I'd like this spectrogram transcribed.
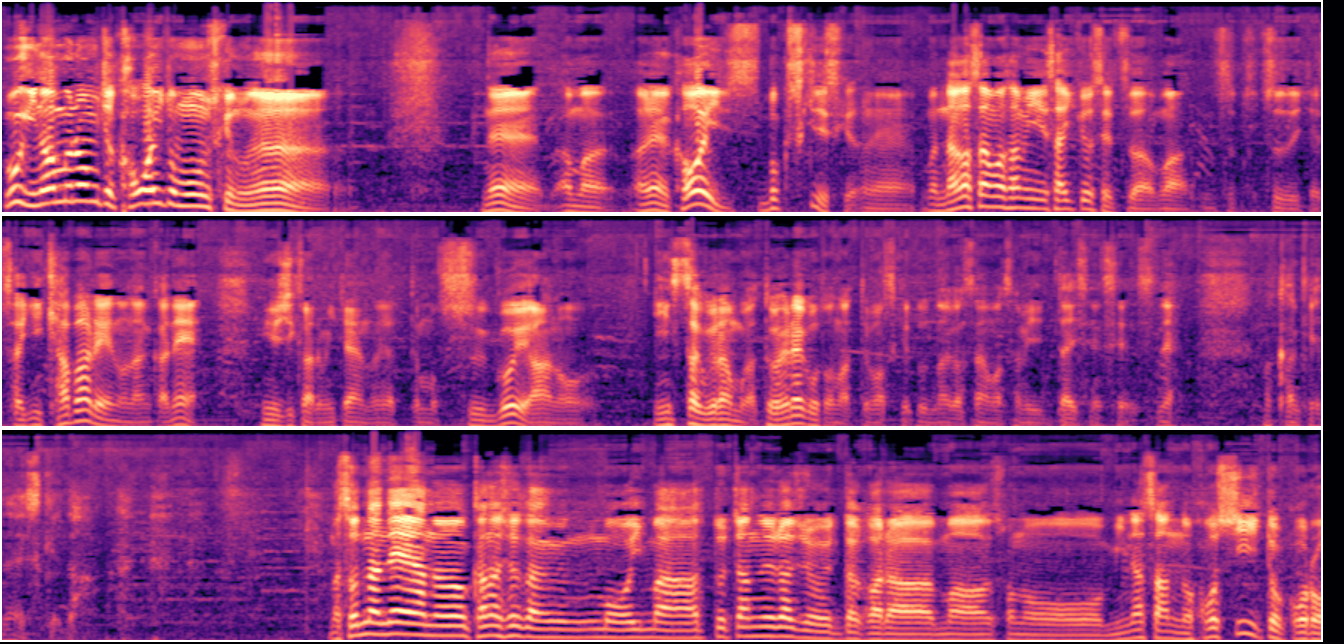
僕、稲村美ちゃん可愛いと思うんですけどね。ねえ、あ、まあ、あれ、可愛いです。僕好きですけどね。まあ、長澤まさみ最強説は、まあ、ずっと続いて最近キャバレーのなんかね、ミュージカルみたいなのやっても、すごい、あの、インスタグラムがどえらいことになってますけど、長澤まさみ大先生ですね。まあ、関係ないですけど。まあ、そんなね、あの、金城さんも今、アットチャンネルラジオだから、まあ、その、皆さんの欲しいところ、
